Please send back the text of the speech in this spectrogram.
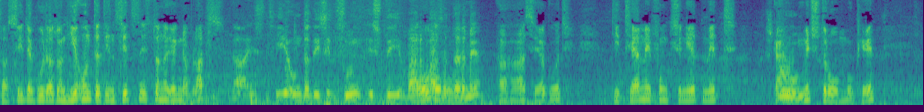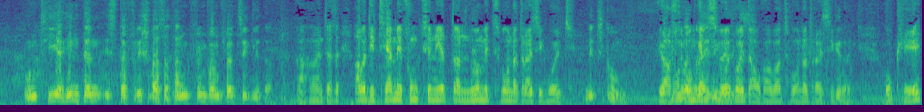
das sieht ja gut aus. Und hier unter den Sitzen ist da noch irgendein Platz. Da ist hier unter die Sitzen ist die Warmwassertherme. Aha, sehr gut. Die Therme funktioniert mit Strom. Mit Strom, okay. Und hier hinten ist der Frischwassertank 45 Liter Aha, interessant. Aber die Therme funktioniert dann nur mit 230 Volt. mit Strom. Ja, Strom gibt 230 12 Volt auch, aber 230 Genau. Volt. Okay,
